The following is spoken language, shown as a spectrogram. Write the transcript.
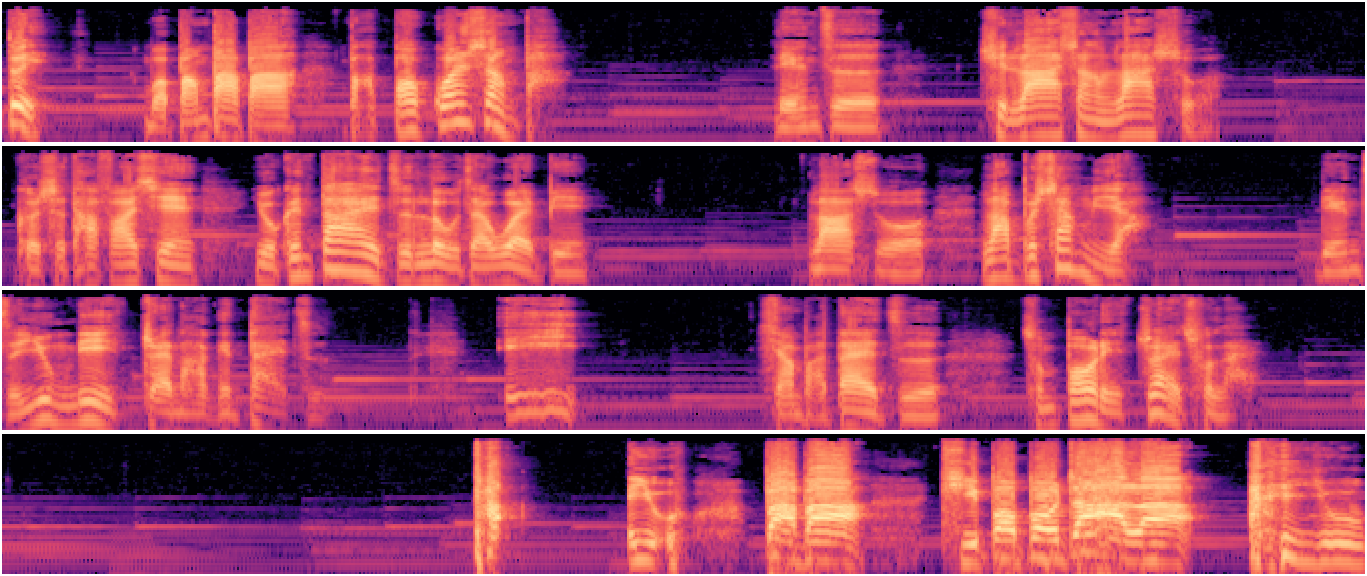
对，我帮爸爸把包关上吧。玲子去拉上拉锁，可是他发现有根带子露在外边，拉锁拉不上呀。玲子用力拽那根带子，咦，想把带子从包里拽出来。啪！哎呦，爸爸！提包爆炸了！哎呦，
